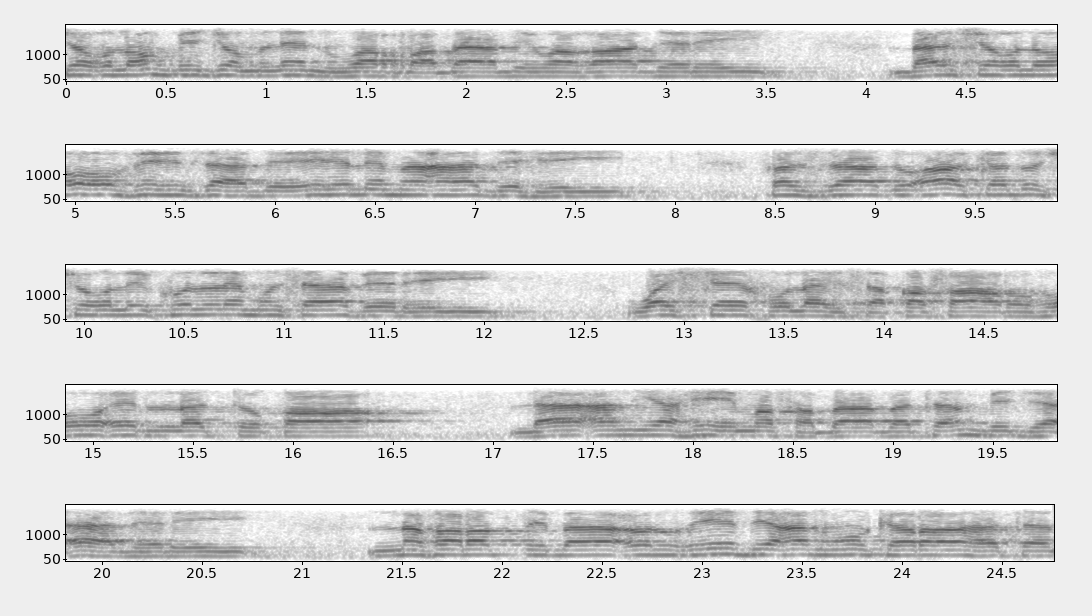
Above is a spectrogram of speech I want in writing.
شغل بجمل والرباب وغادري. بل شغله في زاده لمعاده فالزاد آكد شغل كل مسافر. والشيخ ليس قصاره إلا التقى. لا أن يهيم صبابة بجآذر. نفر الطباع الغيد عنه كراهة.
